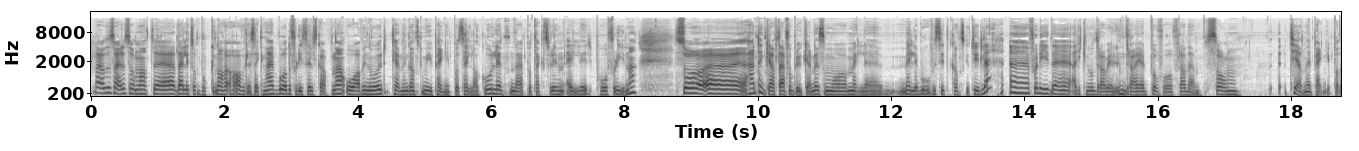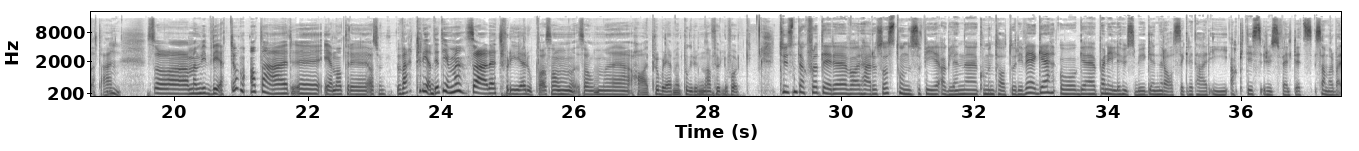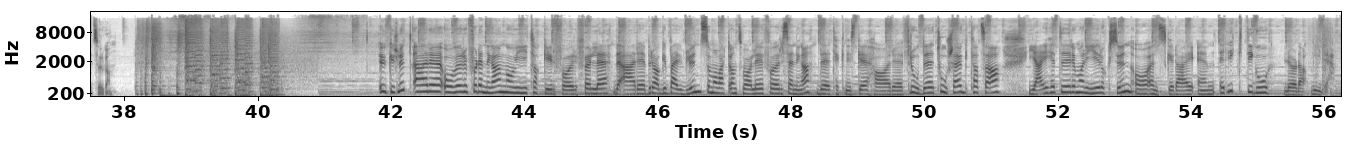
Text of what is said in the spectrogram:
Det er dessverre sånn at eh, det er litt sånn bukken og havresekken her. Både flyselskapene og Avinor tjener ganske mye penger på å selge alkohol, enten det er på taxfree eller på flyene. Så uh, her tenker jeg at det er forbrukerne som må melde, melde behovet sitt ganske tydelig. Uh, fordi det er ikke noe drahjelp å få fra dem som tjener penger på dette her. Mm. Så, men vi vet jo at det er eh, av tre altså Hver tredje time så er det et fly i Europa som, som eh, har problemer pga. fulle folk. Tusen takk for at dere var her hos oss, Tone Sofie Aglen, kommentator i VG, og Pernille Huseby, generalsekretær i Aktis, rusfeltets samarbeidsorgan. Ukeslutt er eh, over for denne gang, og vi takker for følget. Det er eh, Brage Berglund som har vært ansvarlig for sendinga. Det tekniske har eh, Frode Thorshaug tatt seg av. Jeg heter Marie Roksund og ønsker deg en riktig god lørdag videre.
